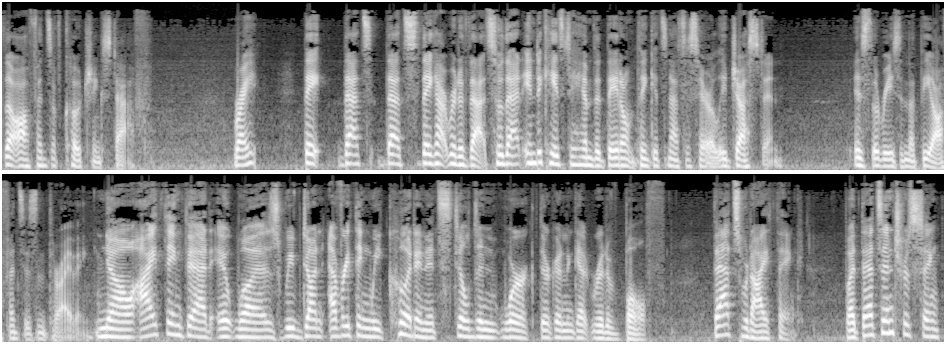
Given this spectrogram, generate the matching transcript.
the offensive coaching staff, right? They that's that's they got rid of that, so that indicates to him that they don't think it's necessarily Justin is the reason that the offense isn't thriving. No, I think that it was we've done everything we could and it still didn't work. They're going to get rid of both. That's what I think. But that's interesting.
